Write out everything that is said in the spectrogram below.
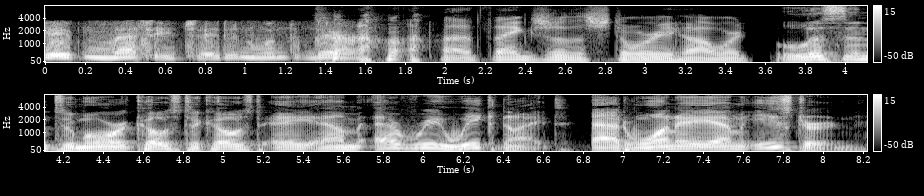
gave them a message. They didn't want them there. Thanks for the story, Howard. Listen to more Coast to Coast AM every weeknight at 1 a.m. Eastern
